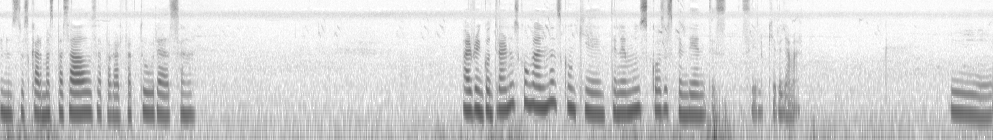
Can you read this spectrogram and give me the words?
de nuestros karmas pasados, a pagar facturas, a, reencontrarnos con almas con quien tenemos cosas pendientes, si lo quiero llamar. Y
